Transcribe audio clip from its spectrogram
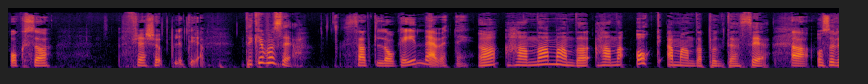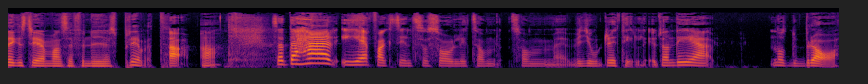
Också fräscha upp lite grann. Det kan man säga. Så att logga in där vet ni. Ja, Hanna, Amanda, Hanna och Amanda.se Ja. och så registrerar man sig för nyhetsbrevet. Ja. Ja. Så att det här är faktiskt inte så sorgligt som, som vi gjorde det till, utan det är något bra.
